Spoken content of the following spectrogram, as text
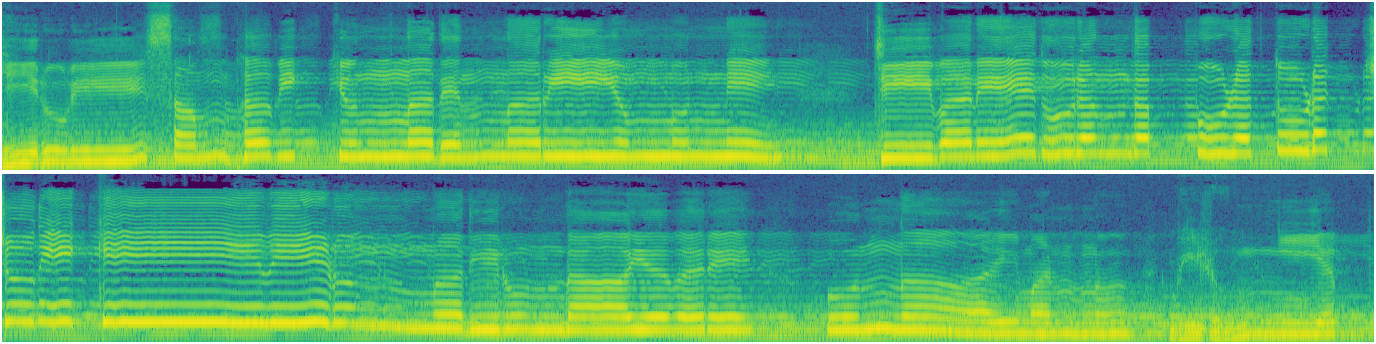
ഇരുളിൽ സംഭവിക്കുന്നതെന്നറിയും മുന്നേ ജീവനെ ദുരന്തപ്പുഴ തുടച്ചു നീക്കി വീടും അതിലുണ്ടായവരെ ഒന്നായി മണ്ണു വിഴുങ്ങിയപ്പോൾ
